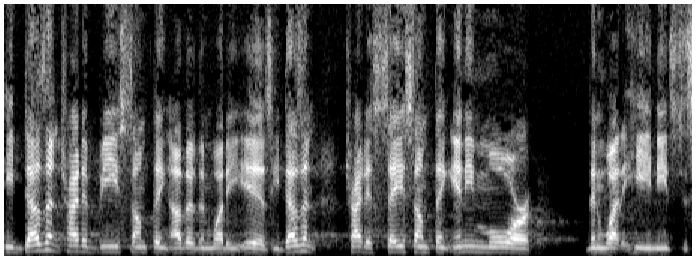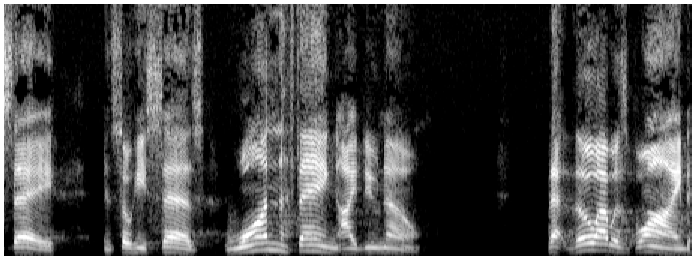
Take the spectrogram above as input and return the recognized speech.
He doesn't try to be something other than what he is. He doesn't try to say something any more than what he needs to say. And so he says, One thing I do know that though I was blind,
